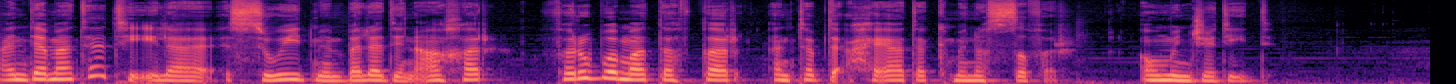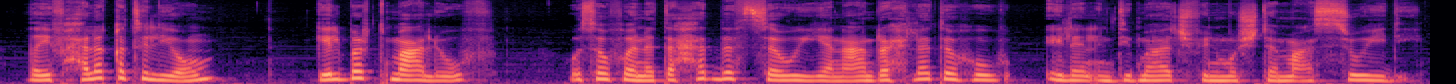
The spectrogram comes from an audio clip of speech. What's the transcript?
عندما تأتي إلى السويد من بلد آخر فربما تضطر أن تبدأ حياتك من الصفر أو من جديد. ضيف حلقة اليوم جيلبرت معلوف وسوف نتحدث سويا عن رحلته إلى الاندماج في المجتمع السويدي.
